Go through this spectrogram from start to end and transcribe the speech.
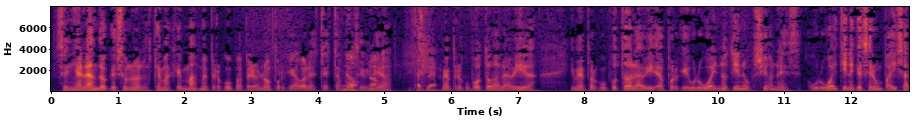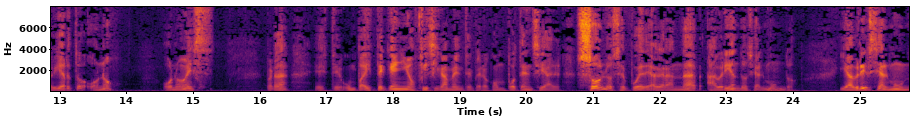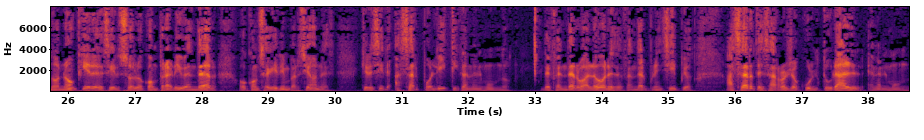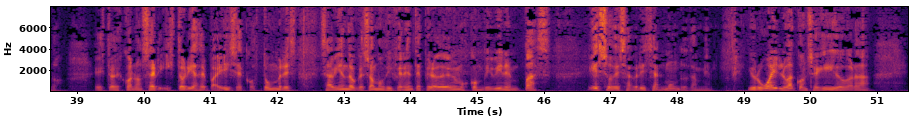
señalando que es uno de los temas que más me preocupa, pero no porque ahora esté esta No, posibilidad. no, está claro. Me preocupó toda la vida. Y me preocupó toda la vida porque Uruguay no tiene opciones. Uruguay tiene que ser un país abierto o no. O no es. ¿Verdad? Este, un país pequeño físicamente, pero con potencial, solo se puede agrandar abriéndose al mundo. Y abrirse al mundo no quiere decir solo comprar y vender o conseguir inversiones. Quiere decir hacer política en el mundo, defender valores, defender principios, hacer desarrollo cultural en el mundo. Esto es conocer historias de países, costumbres, sabiendo que somos diferentes pero debemos convivir en paz. Eso es abrirse al mundo también. Y Uruguay lo ha conseguido, ¿verdad?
